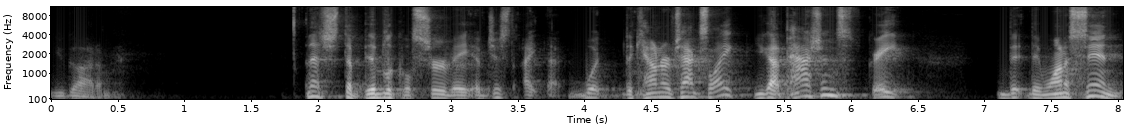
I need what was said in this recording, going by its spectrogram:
You got them. And that's just a biblical survey of just I, uh, what the counterattack's like. You got passions? Great. They, they want to sin,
